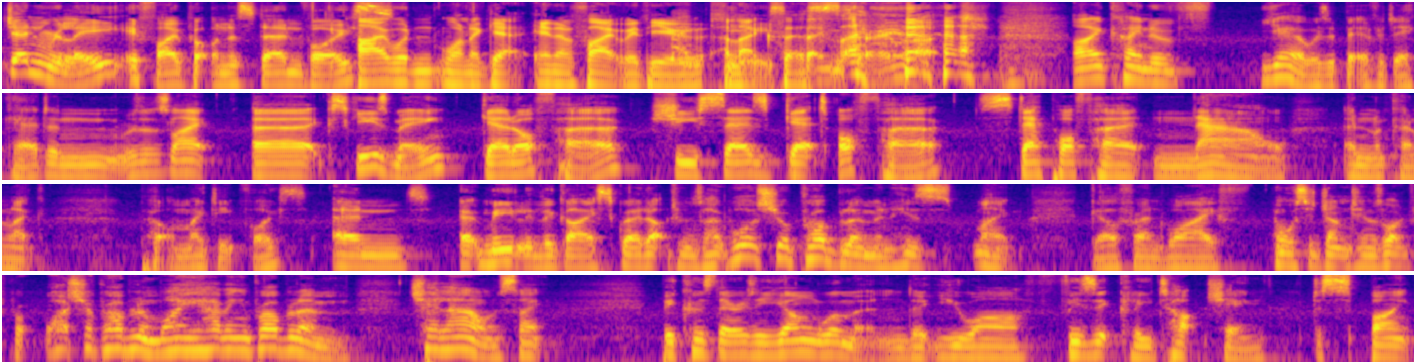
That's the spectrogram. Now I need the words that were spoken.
generally, if I put on a stern voice. I wouldn't want to get in a fight with you, Thank you. Alexis. Thanks very much. I kind of, yeah, was a bit of a dickhead and was just like, uh, excuse me, get off her. She says get off her. Step off her now. And kind of like put on my deep voice. And immediately the guy squared up to him and was like, what's your problem? And his like girlfriend, wife also jumped in and was like, what's your problem? Why are you having a problem? Chill out. It's like, because there is a young woman that you are physically touching despite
